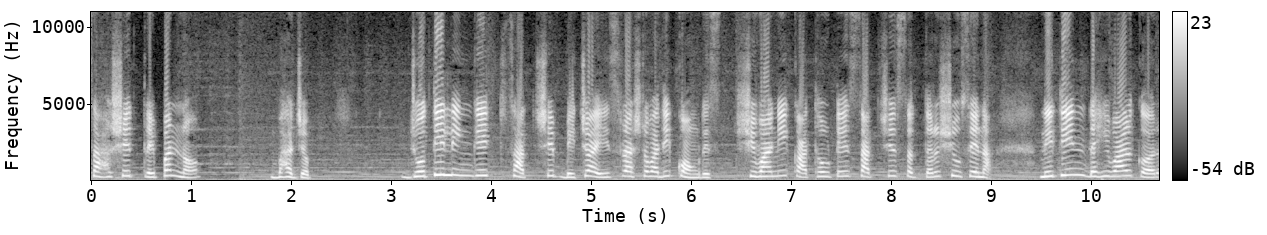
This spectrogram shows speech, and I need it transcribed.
सहाशे त्रेपन्न भाजप. ज्योतिलिंगे सातशे बेचाळीस राष्ट्रवादी काँग्रेस शिवानी काथवटे सातशे सत्तर शिवसेना नितीन दहिवाळकर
